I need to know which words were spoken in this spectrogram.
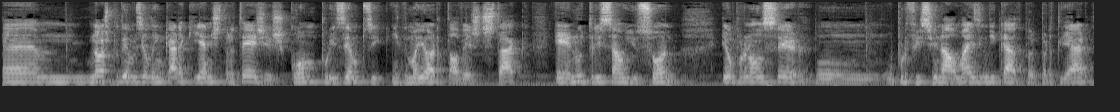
um, nós podemos elencar aqui N estratégias, como por exemplo, e de maior talvez destaque, é a nutrição e o sono. Eu, por não ser um, o profissional mais indicado para partilhar,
